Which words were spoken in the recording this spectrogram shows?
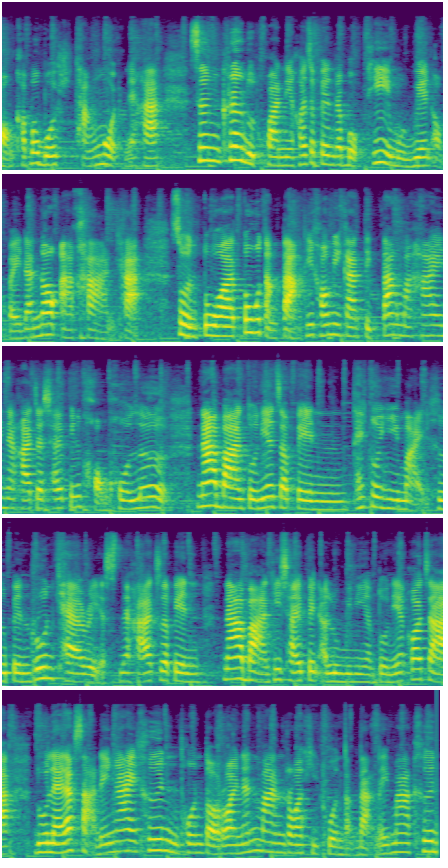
ของ Copper Bush ทั้งหมดนะคะ ซึ่งเครื่องดูดควันเนี่ยเขาจะเป็นระบบที่หมุนเวียนออกไปด้านนอกอาคารค่ะ ส่วนตัวตู้ต่างๆ ที่เขามีการติดตั้งมาให้นะคะ จะใช้เป็นของโคลเลอร์หน้าบานตัวนี้จะเป็นเทคโนโลยีใหม่ คือเป็นรุ่น c a r r i e s นะคะจะเป็นหน้าบานที่ใช้เป็นอลูมิเนียมตัวนี้ก็จะดูแลรักษาได้ง่ายขึ้น ทนต่อรอยน้ำมันรอยขีดข่วนต่างๆ ได้มากขึ้น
